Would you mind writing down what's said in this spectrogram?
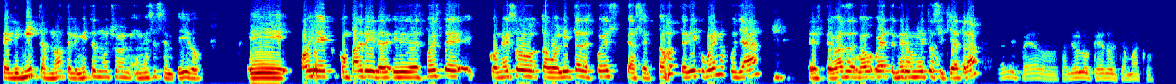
te limitas, ¿no? Te limitas mucho en ese sentido. Y, oye, compadre, y, y, después te, con eso tu abuelita después te aceptó, te dijo, bueno, pues ya, este, vas a, voy a tener un nieto psiquiatra. Ya ni pedo, salió lo que era el chamaco.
